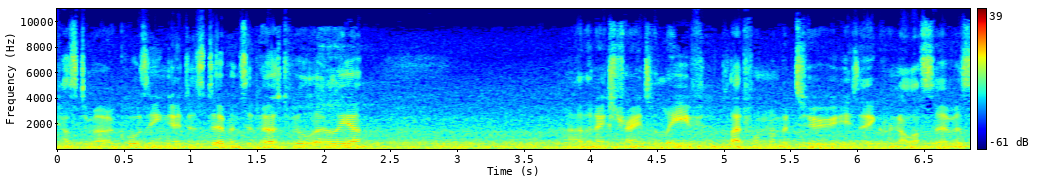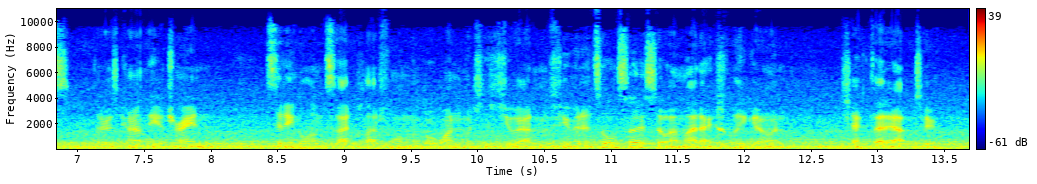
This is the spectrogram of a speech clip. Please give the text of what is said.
customer causing a disturbance at Hurstville earlier. Uh, the next train to leave platform number two is a Cronulla service. There is currently a train sitting alongside platform number one, which is due out in a few minutes also, so I might actually go and check that out too.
